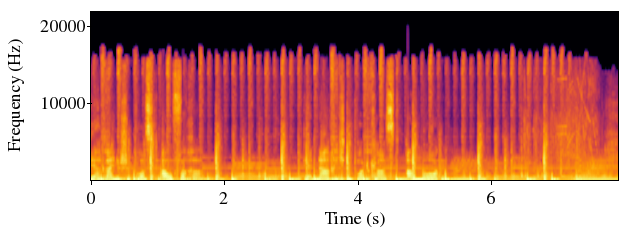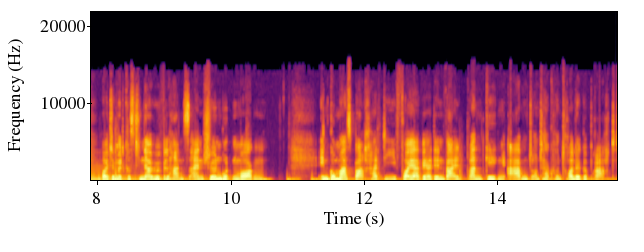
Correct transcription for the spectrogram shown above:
Der Rheinische Post Aufwacher. Der Nachrichtenpodcast am Morgen. Heute mit Christina Hövelhans. Einen schönen guten Morgen. In Gummersbach hat die Feuerwehr den Waldbrand gegen Abend unter Kontrolle gebracht.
